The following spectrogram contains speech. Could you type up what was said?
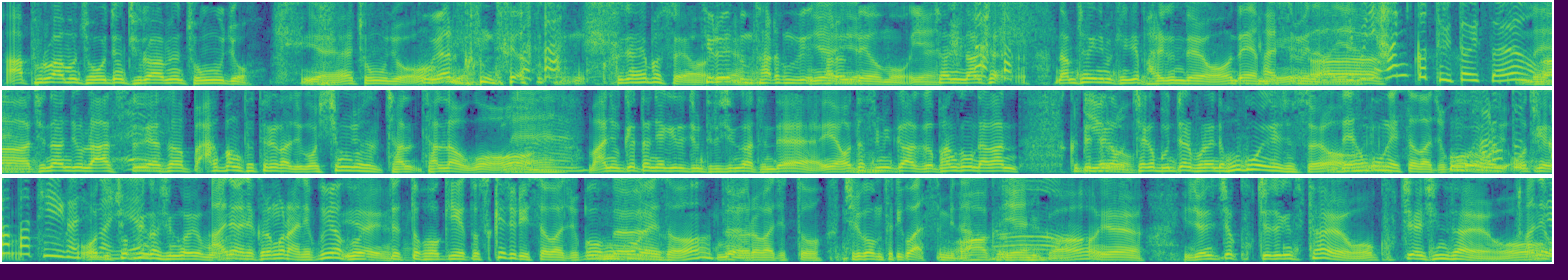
앞으로 하면 조우정, 뒤로 하면 종우조. 예, 종우조. 왜 하는 예. 건데요? 그냥 해봤어요. 뒤로 예. 해도 다른, 다른데요, 뭐. 예. 자, 남창, 남창희님이 굉장히 밝은데요. 네, 느낌이. 밝습니다. 아, 예. 이분이 한껏 들떠 있어요. 네. 아, 지난주 라스에서 빵빵 터트려가지고 시청률 잘, 잘 나오고 네. 많이 웃겼다는 얘기를 좀 들으신 것 같은데 예, 어떻습니까? 그 방송 나간 그때 제가. 제가 문자를 보냈는데 홍콩에 계셨어요. 네, 홍콩에 있어가지고. 홍콩에 바로 어디- 또 어떻게- 축하 파티 가신 거 어디 쇼핑? 가신 거예요? 뭐. 아니, 아니, 그런 건 아니고요. 예, 예. 그때 또 거기에 또 스케줄이 있어가지고 네. 홍콩에서 또 네. 여러 가지 또 즐거움 드리고 왔습니다. 아, 그렇습니까? 예. 이제는 진짜 국제적인 스타예요. 국제 신사예요. 예. 아니요,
